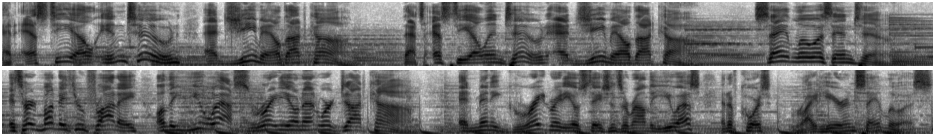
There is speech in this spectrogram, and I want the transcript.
at stlintune at gmail.com. That's stlintune at gmail.com. St. Louis in Tune. It's heard Monday through Friday on the USRadioNetwork.com and many great radio stations around the U.S. and, of course, right here in St. Louis.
